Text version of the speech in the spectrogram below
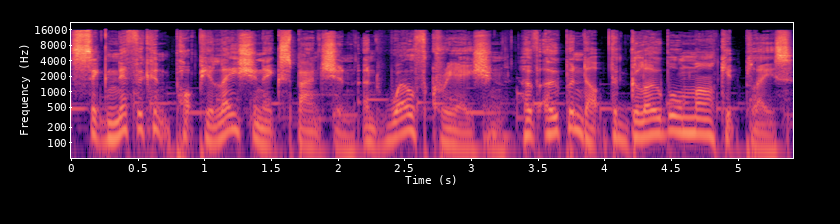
Significant population expansion and wealth creation have opened up the global marketplace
